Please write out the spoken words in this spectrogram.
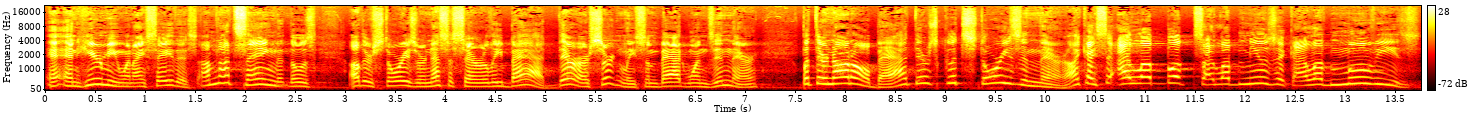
And, and hear me when I say this. I'm not saying that those other stories are necessarily bad. There are certainly some bad ones in there, but they're not all bad. There's good stories in there. Like I said, I love books, I love music, I love movies.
